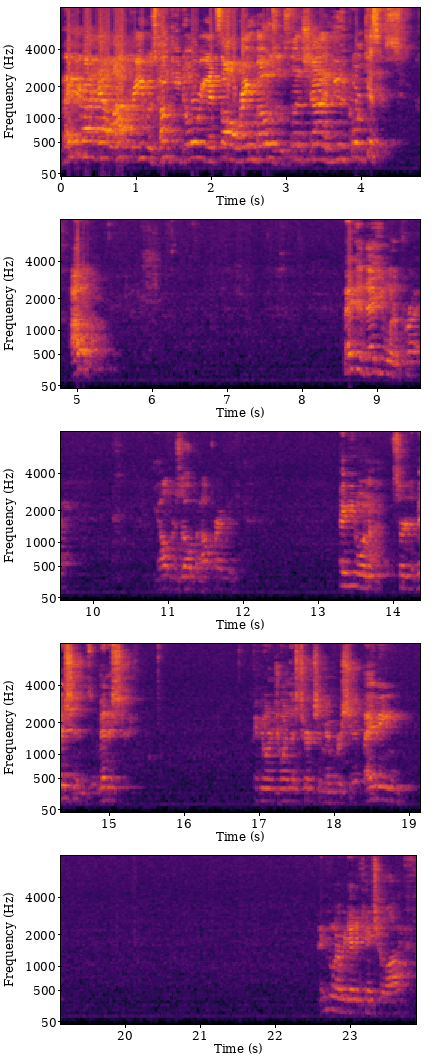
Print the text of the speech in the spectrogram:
Maybe right now life for you is hunky dory, it's all rainbows and sunshine and unicorn kisses. I don't know. Maybe today you want to pray. The altar's open, I'll pray with you. Maybe you want to serve the missions or ministry. Maybe you want to join this church in membership. Maybe, maybe you want to rededicate your life.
